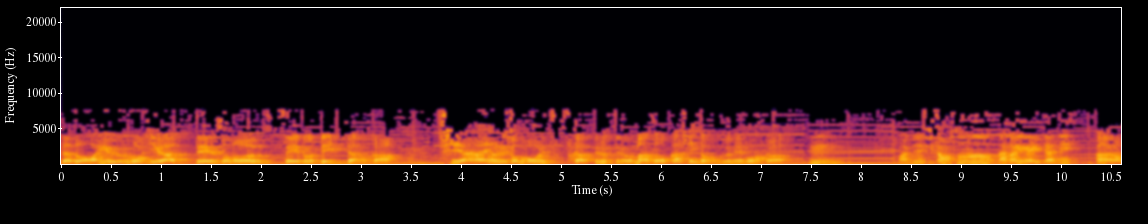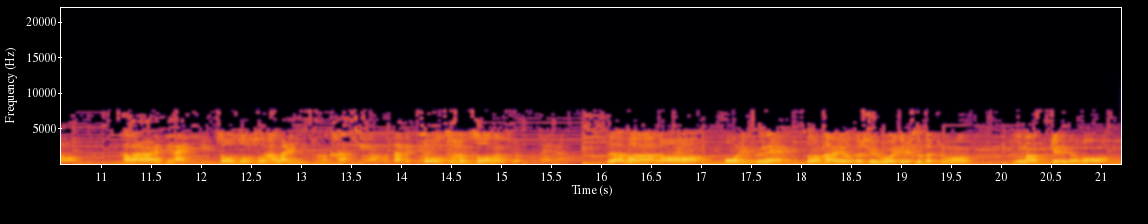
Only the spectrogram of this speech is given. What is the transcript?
だどういう動きがあって、その制度ができたのか、知らないのにその法律使ってるっていうのがまずおかしいと思うんですよね、僕は。うん。まあ、で、しかもその長い間ね、はいあの、触られてないっていう。そうそうそうそう。あまりその関心を持たれてない。そうそう、そうなんですよ。みたいな。だからまああの、法律ね、その変えようとして動いてる人たちもいますけれども、一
